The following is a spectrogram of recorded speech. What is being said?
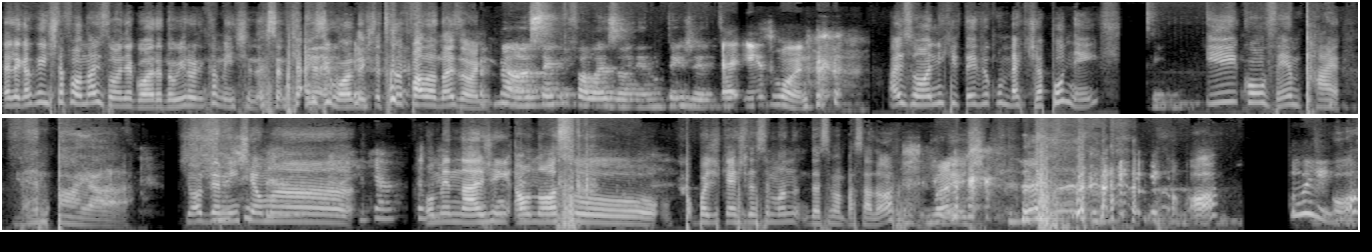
É legal que a gente tá falando a Zone agora, não ironicamente, né? Sendo que a Ice One, a gente tá tudo falando a Zone. Não, eu sempre falo a Zone, não tem jeito. É Is One. A Zone que teve o comeback japonês Sim. e com Vampire. Vampire! Que obviamente é uma homenagem ao nosso podcast da semana, da semana passada, ó. semana? ó, Ui. ó.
